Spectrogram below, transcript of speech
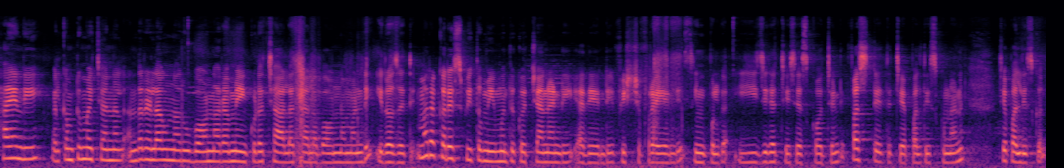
హాయ్ అండి వెల్కమ్ టు మై ఛానల్. అందరు ఎలా ఉన్నారు? బాగున్నారా? మేము కూడా చాలా చాలా బాగున్నామండి. ఈరోజైతే మరొక రెసిపీతో మీ ముందుకు వచ్చానండి. అదే అండి ఫిష్ ఫ్రై అండి. సింపుల్గా ఈజీగా చేసేసుకోవచ్చండి. ఫస్ట్ అయితే చేపలు తీసుకున్నాను. చేపలు తీసుకొని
